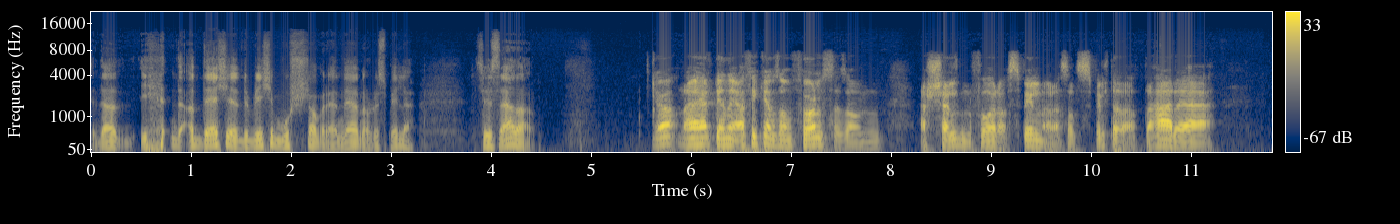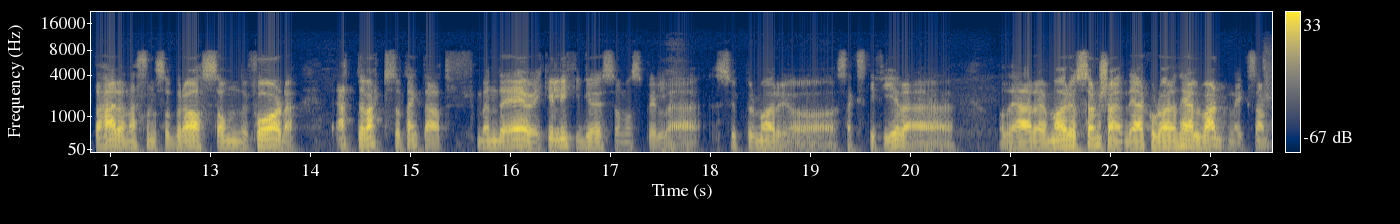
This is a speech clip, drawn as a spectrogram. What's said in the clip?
det, det, ikke, det, blir ikke morsommere enn det når du spiller, syns jeg, da. Ja, jeg er helt enig. Jeg fikk en sånn følelse som jeg sjelden får av spill når jeg satt og spilte det. At det her, er, det her er nesten så bra som du får det. Etter hvert så tenkte jeg at men det er jo ikke like gøy som å spille Super Mario 64 og det er Mario Sunshine, det er hvor du har en hel verden. ikke sant?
